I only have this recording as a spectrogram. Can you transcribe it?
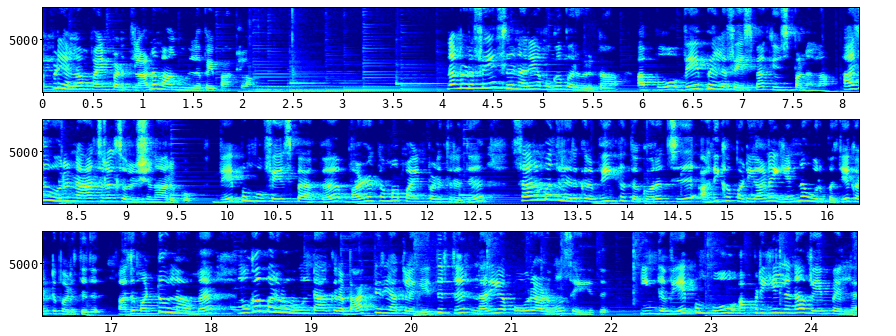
எப்படியெல்லாம் பயன்படுத்தலாம்னு வாங்க உள்ள போய் பார்க்கலாம். நம்மளோட ஃபேஸ்ல நிறைய முகப்பருவு இருக்கா? அப்போ இலை ஃபேஸ் பேக் யூஸ் பண்ணலாம். அது ஒரு நேச்சுரல் சொல்யூஷனா இருக்கும். வேப்பம்பூ ஃபேஸ் பேக்கை வழக்கமா பயன்படுத்துறது சருமத்துல இருக்கிற வீக்கத்தை குறைச்சு அதிகப்படியான எண்ணெய் உற்பத்தியை கட்டுப்படுத்துது. அது மட்டும் இல்லாம முகப்பருவை உண்டாக்குற பாக்டீரியாக்களை எதிர்த்து நிறைய போராடவும் செய்யுது. இந்த வேப்பம் பூ அப்படி இல்லைன்னா வேப்ப இல்லை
